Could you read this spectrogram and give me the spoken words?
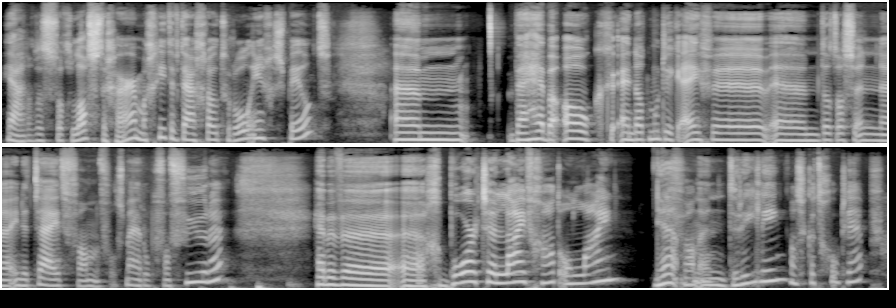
ja, dat was toch lastiger. Margriet heeft daar een grote rol in gespeeld. Ehm, wij hebben ook, en dat moet ik even, ehm, dat was een, eh, in de tijd van volgens mij Rob van Vuren, hebben we eh, geboorte live gehad online ja. van een drieling, als ik het goed heb.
